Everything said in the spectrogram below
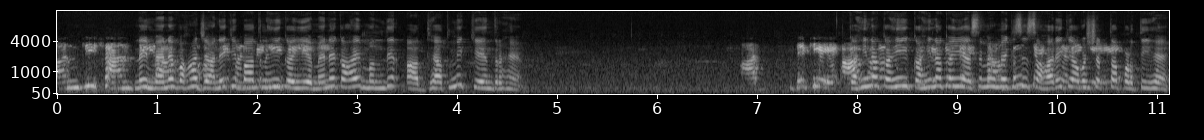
मन की शांति नहीं मैंने वहाँ जाने की बात नहीं कही है। मैंने कहा है मंदिर आध्यात्मिक केंद्र हैं। देखिए कहीं ना कहीं कहीं ना कहीं ऐसे में हमें किसी सहारे की आवश्यकता पड़ती है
